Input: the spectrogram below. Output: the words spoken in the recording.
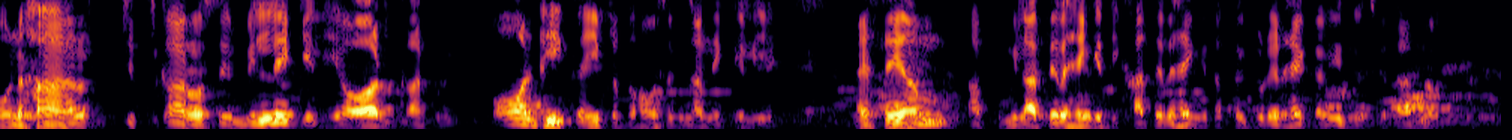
होनहार, चित्रकारों से मिलने के लिए और कानपुर और भी कई प्रतिभाओं से मिलाने के लिए, ऐसे हम आपको मिलाते रहेंगे, दिखाते रहेंगे, तब तक जुड़े रहे कवि न्यूज़ के साथ। नमस्कार।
